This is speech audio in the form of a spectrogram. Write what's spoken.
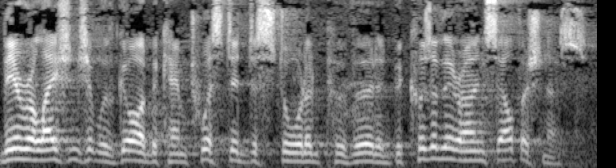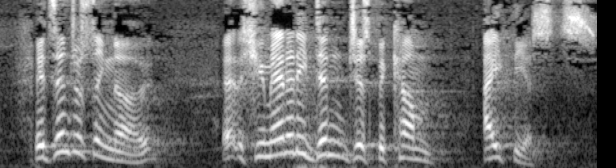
Their relationship with God became twisted, distorted, perverted because of their own selfishness. It's interesting, though, that humanity didn't just become atheists.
